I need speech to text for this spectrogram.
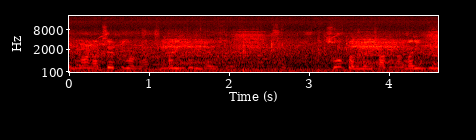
இன்னும் நட்ஸ் எடுத்துக்கோங்க. இந்த மாதிரி இன்ஜுரி சூப் அது மாதிரி சாப்பிடுங்க. அது மாதிரி இன்ஜுரி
